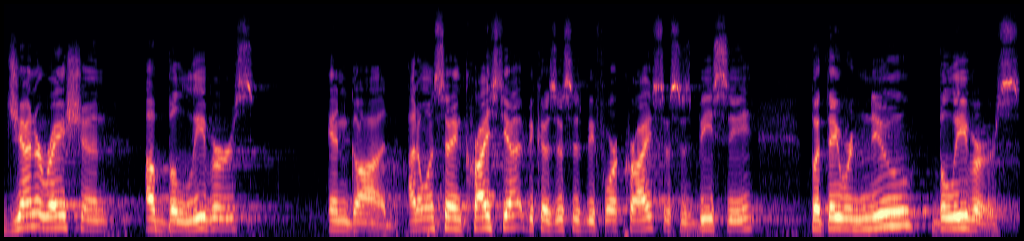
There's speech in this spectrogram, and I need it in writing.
generation of believers in God. I don't want to say in Christ yet because this is before Christ, this is BC, but they were new believers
